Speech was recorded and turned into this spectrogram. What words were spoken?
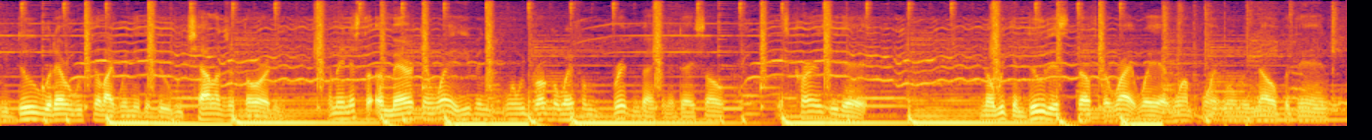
We do whatever we feel like we need to do. We challenge authority. I mean, it's the American way, even when we broke away from Britain back in the day. So it's crazy that you know we can do this stuff the right way at one point when we know, but then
